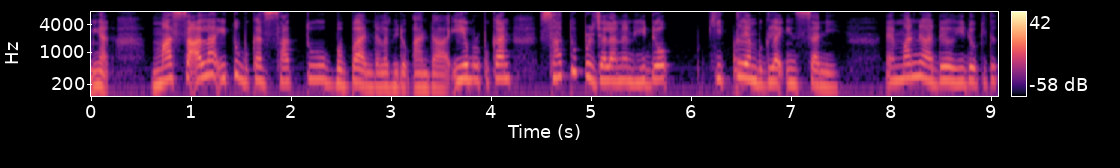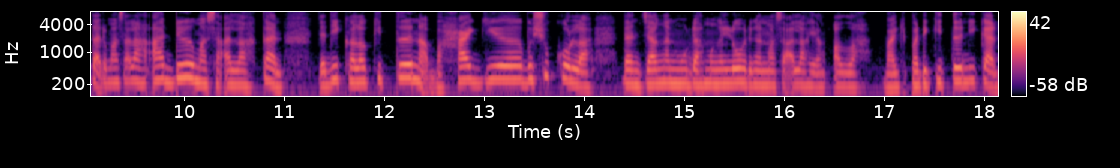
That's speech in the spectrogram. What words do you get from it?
Ingat, masalah itu bukan satu beban dalam hidup anda. Ia merupakan satu perjalanan hidup kita yang bergelar insan ni. Eh, mana ada hidup kita tak ada masalah? Ada masalah kan? Jadi kalau kita nak bahagia, bersyukurlah. Dan jangan mudah mengeluh dengan masalah yang Allah bagi pada kita ni kan.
